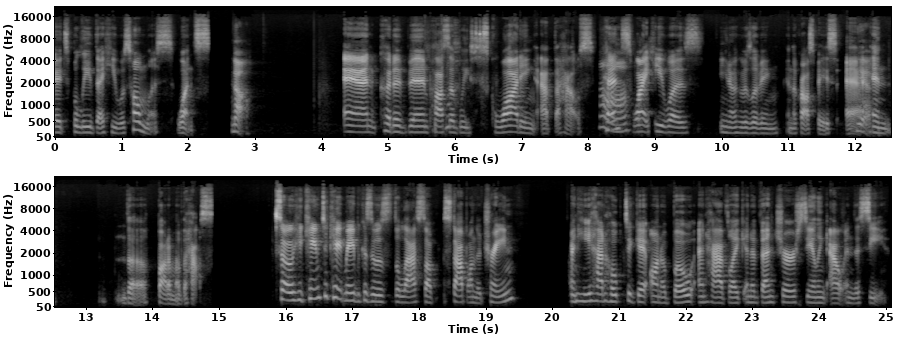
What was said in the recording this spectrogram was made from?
it's believed that he was homeless once No. and could have been possibly squatting at the house. Aw. Hence why he was, you know, he was living in the crawl space at, Yeah. in the bottom of the house. So he came to Cape May because it was the last stop, stop on the train. And he had hoped to get on a boat and have like an adventure sailing out in the sea.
